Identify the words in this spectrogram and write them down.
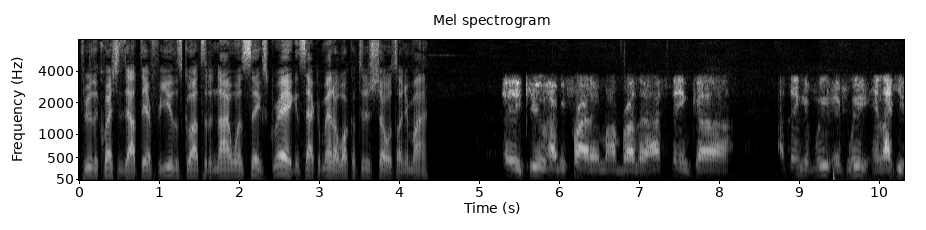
Threw the questions out there for you. Let's go out to the 916. Greg in Sacramento, welcome to the show. What's on your mind? Hey Q, happy Friday, my brother. I think uh, I think if we if we and like you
